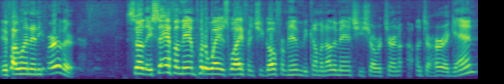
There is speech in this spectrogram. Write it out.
if i went any further so they say, if a man put away his wife and she go from him and become another man, she shall return unto her again.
